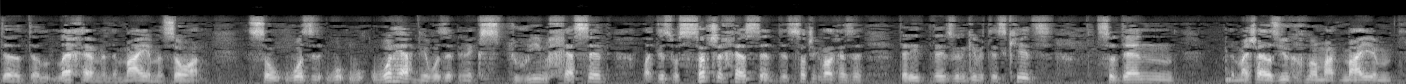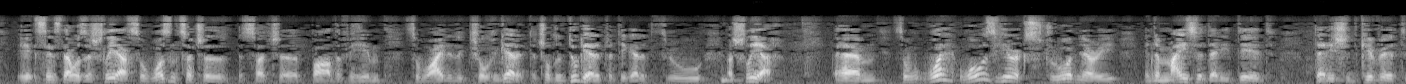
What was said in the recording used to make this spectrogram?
the the lechem and the mayim and so on. So, was it w- what happened here? Was it an extreme chesed? Like this was such a chesed, such a chesed that he, that he's going to give it to his kids. So then my child Yukach no mat mayim, eh, since that was a shliach, so it wasn't such a such a bother for him. So why did the children get it? The children do get it, but they get it through a shliach. Um, so what what was here extraordinary in the ma'aser that he did that he should give it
